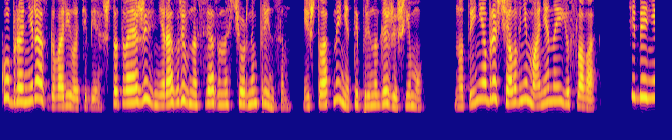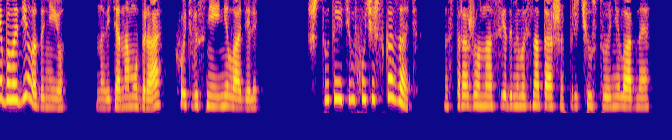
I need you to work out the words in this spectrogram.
Кобра не раз говорила тебе, что твоя жизнь неразрывно связана с Черным Принцем и что отныне ты принадлежишь ему. Но ты не обращала внимания на ее слова. Тебе не было дела до нее. Но ведь она мудра, хоть вы с ней не ладили». «Что ты этим хочешь сказать?» — настороженно осведомилась Наташа, предчувствуя неладное.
